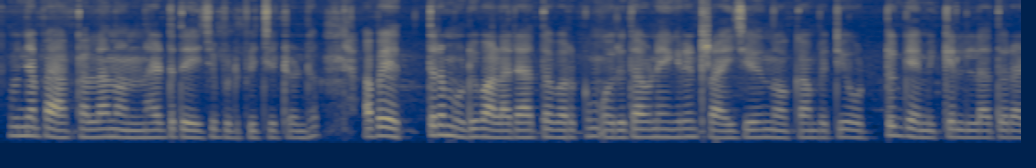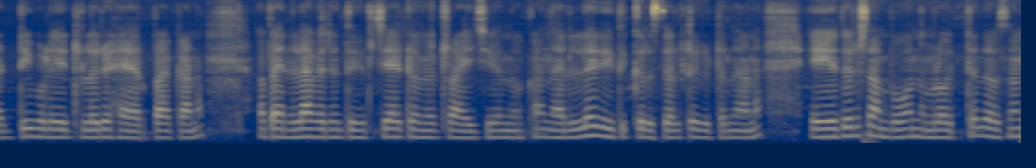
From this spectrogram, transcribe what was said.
അപ്പോൾ ഞാൻ പാക്കെല്ലാം നന്നായിട്ട് തേച്ച് പിടിപ്പിച്ചിട്ടുണ്ട്. അപ്പോൾ എത്ര മുടി വളരാത്തവർക്കും ഒരു തവണയെങ്കിലും ട്രൈ ചെയ്ത് നോക്കാൻ പറ്റിയ ഒട്ടും കെമിക്കൽ ഇല്ലാത്ത ഒരു അടിപൊളിയായിട്ടുള്ളൊരു ഹെയർ പാക്കാണ്. അപ്പോൾ എല്ലാവരും തീർച്ചയായിട്ടും ഒന്ന് ട്രൈ ചെയ്ത് നോക്കാം. നല്ല രീതിക്ക് റിസൾട്ട് കിട്ടുന്നതാണ്. ഏതൊരു സംഭവം നമ്മൾ ഒറ്റ ദിവസം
